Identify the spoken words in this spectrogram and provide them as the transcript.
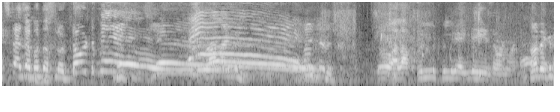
ఎక్స్ట్రా జబర్దస్త్లో డోంట్ సో అలా ఫుల్ ఫుల్ గా ఎంజాయ్ చేసాం అనమాట దగ్గర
